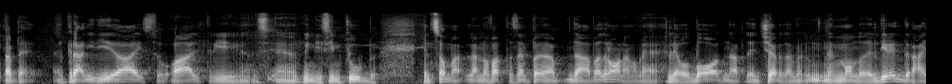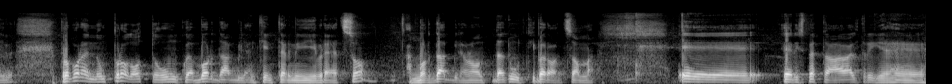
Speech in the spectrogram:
vabbè, Granity Device o altri, eh, quindi SimCube, che insomma l'hanno fatta sempre da, da, padrona come Leo Bodnard, eccetera, nel mondo del direct drive, proponendo un prodotto comunque abbordabile anche in termini di prezzo, abbordabile non da tutti, però insomma, e, e rispetto ad altri che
